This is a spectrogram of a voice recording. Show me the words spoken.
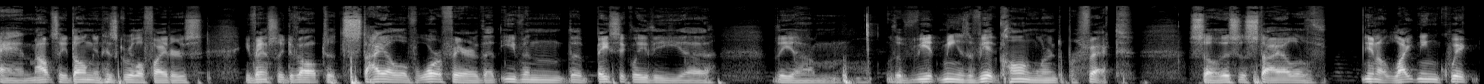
And Mao Zedong and his guerrilla fighters eventually developed a style of warfare that even the basically the uh, the um, the Vietnamese, the Viet Cong learned to perfect. So this is a style of you know, lightning quick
